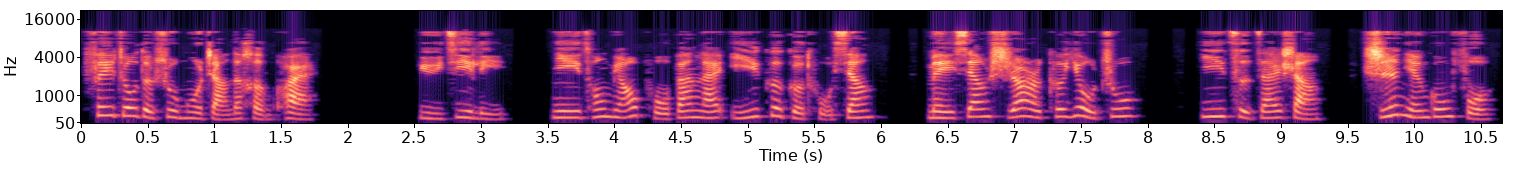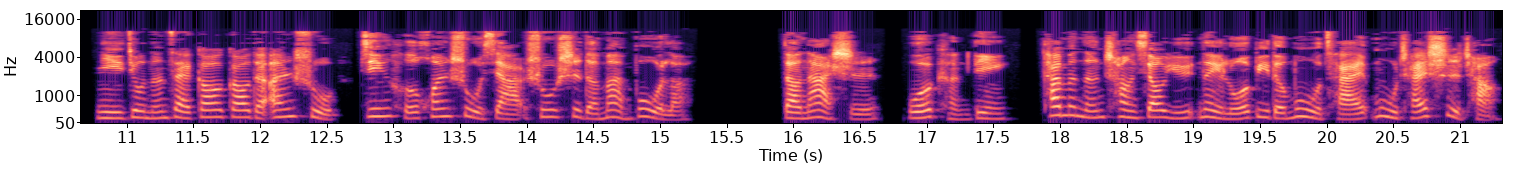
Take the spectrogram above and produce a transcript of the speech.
非洲的树木长得很快。雨季里，你从苗圃搬来一个个土箱，每箱十二颗幼株，依次栽上。十年功夫，你就能在高高的桉树、金合欢树下舒适的漫步了。到那时，我肯定他们能畅销于内罗毕的木材木柴市场。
